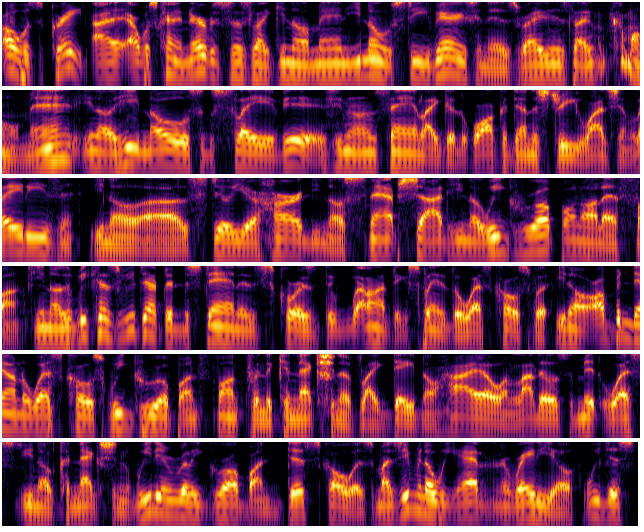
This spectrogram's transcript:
Oh, it was great. I, I was kind of nervous. It's like, you know, man, you know who Steve Arrington is, right? It's like, come on, man. You know, he knows who Slave is. You know what I'm saying? Like uh, walking down the street watching ladies and, you know, uh, Steal Your Heart, you know, Snapshot. You know, we grew up on all that funk, you know, because we have to understand, is, of course, I don't have to explain it to the West Coast, but, you know, up and down the West Coast, we grew up on funk from the connection of like Dayton, Ohio, and a lot of those Midwest, you know, connection. We didn't really grow up on disco as much, even though we had it on the radio. We just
